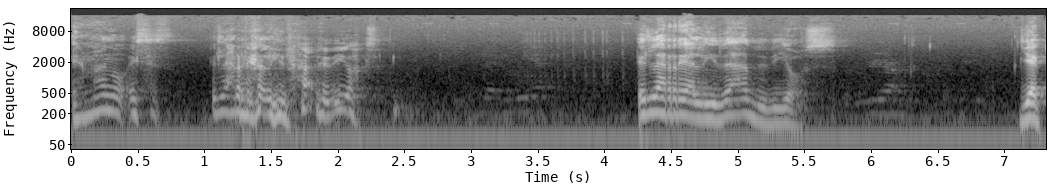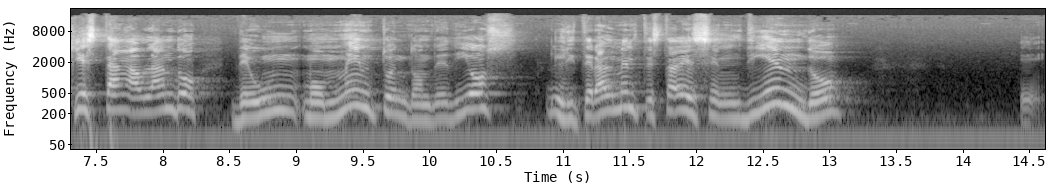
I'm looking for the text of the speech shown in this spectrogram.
Hermano, esa es la realidad de Dios. Es la realidad de Dios. Y aquí están hablando de un momento en donde Dios literalmente está descendiendo. Eh,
